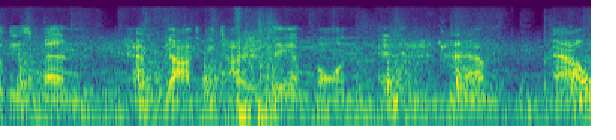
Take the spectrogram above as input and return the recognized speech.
of these men have got to be tired. They have gone an half hour.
